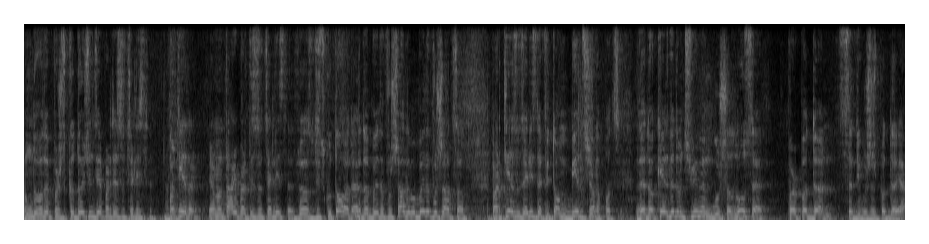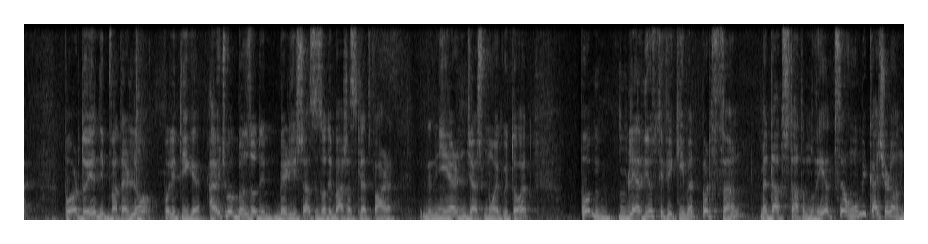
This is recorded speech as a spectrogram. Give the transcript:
Unë do votoj për këdo që nxjerr Partia Socialiste. Patjetër, jam anëtar i Partisë Socialiste, do të diskutohet, do bëhet fushatë dhe po bëhet fushatë sot. Partia Socialiste fiton bindshëm dhe do ketë vetëm çmime ngushëlluese për PD-në s'e di kush është PD-ja, por do jetë një vaterlo politike. Ajo që po bën zoti Berisha, se zoti Basha s'flet fare, një herë në gjashtë muaj kujtohet, po mbledh justifikimet për të thënë me datë shtatëmbëdhjetë pse humbi kaq rëndë.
